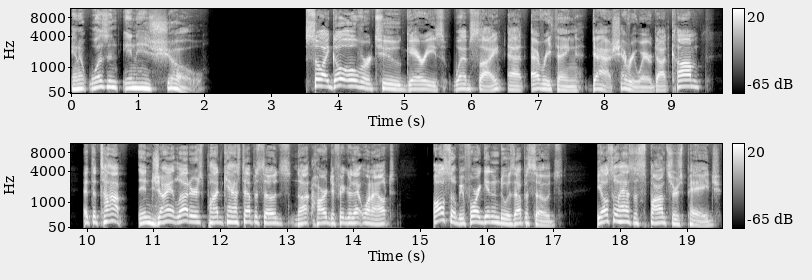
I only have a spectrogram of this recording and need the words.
and it wasn't in his show. So I go over to Gary's website at everything everywhere.com. At the top, in giant letters, podcast episodes. Not hard to figure that one out. Also, before I get into his episodes, he also has a sponsors page.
